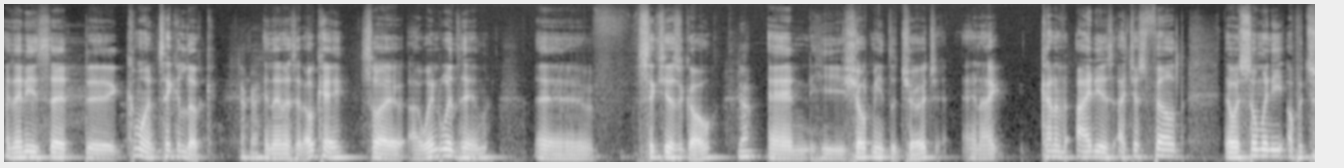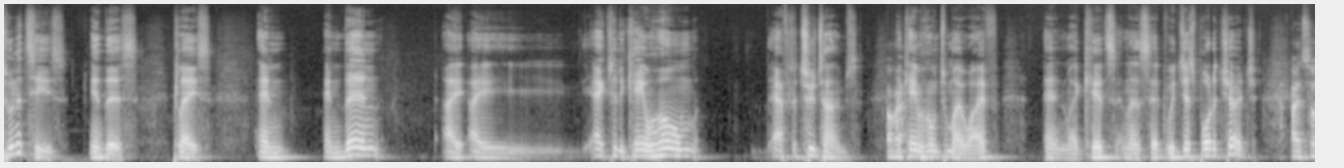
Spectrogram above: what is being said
And then he said, uh, "Come on, take a look." Okay. And then I said, okay. So I, I went with him uh, six years ago. Yeah. And he showed me the church, and I kind of ideas. I just felt there were so many opportunities in this place, and and then I, I actually came home after two times. Okay. I came home to my wife and my kids, and I said, "We just bought a church." All right. So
